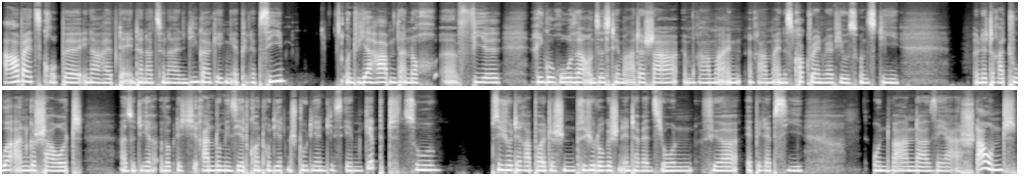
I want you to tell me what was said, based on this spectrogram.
Arbeitsgruppe innerhalb der Internationalen Liga gegen Epilepsie. Und wir haben dann noch äh, viel rigoroser und systematischer im Rahmen, ein, Rahmen eines Cochrane Reviews uns die Literatur angeschaut, also die wirklich randomisiert kontrollierten Studien, die es eben gibt zu psychotherapeutischen, psychologischen Interventionen für Epilepsie und waren da sehr erstaunt.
